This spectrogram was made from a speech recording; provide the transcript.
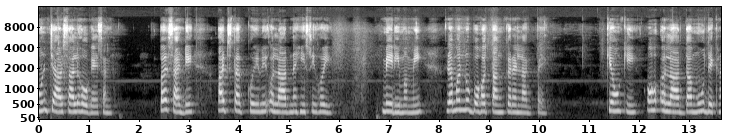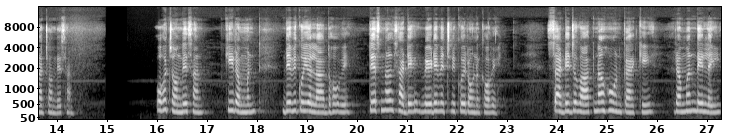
ਹੁਣ 4 ਸਾਲ ਹੋ ਗਏ ਸਨ। ਪਰ ਸਾਡੀ ਅੱਜ ਤੱਕ ਕੋਈ ਵੀ ਔਲਾਦ ਨਹੀਂ ਸੀ ਹੋਈ। ਮੇਰੀ ਮੰਮੀ ਰਮਨ ਨੂੰ ਬਹੁਤ ਤੰਗ ਕਰਨ ਲੱਗ ਪਏ ਕਿਉਂਕਿ ਉਹ ਔਲਾਦ ਦਾ ਮੂੰਹ ਦੇਖਣਾ ਚਾਹੁੰਦੇ ਸਨ। ਉਹ ਚਾਹੁੰਦੇ ਸਨ ਕਿ ਰਮਨ ਦੇ ਵੀ ਕੋਈ ਔਲਾਦ ਹੋਵੇ ਜਿਸ ਨਾਲ ਸਾਡੇ ਵਿਹੜੇ ਵਿੱਚ ਵੀ ਕੋਈ ਰੌਣਕ ਹੋਵੇ। ਸਾਡੇ ਜਵਾਕ ਨਾ ਹੋਣ ਕਰਕੇ ਰਮਨ ਦੇ ਲਈ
